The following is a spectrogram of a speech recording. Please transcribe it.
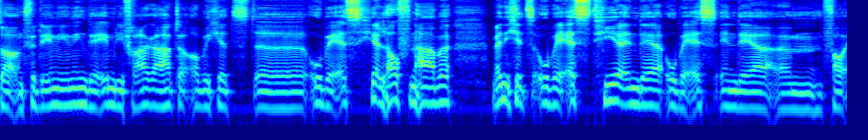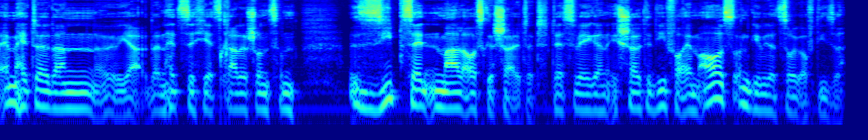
So, und für denjenigen, der eben die Frage hatte, ob ich jetzt äh, OBS hier laufen habe, wenn ich jetzt OBS hier in der OBS in der ähm, VM hätte, dann äh, ja, dann hätte sich jetzt gerade schon zum 17. Mal ausgeschaltet. Deswegen, ich schalte die VM aus und gehe wieder zurück auf diese.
